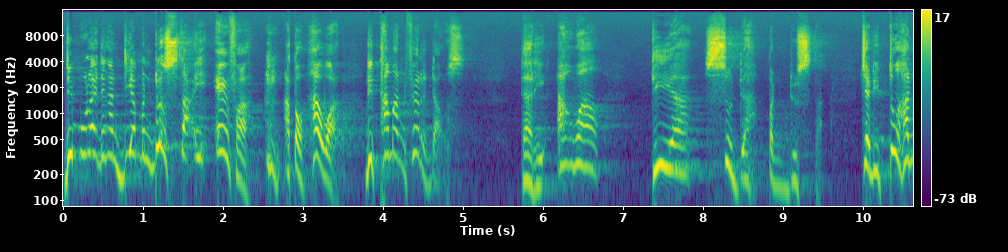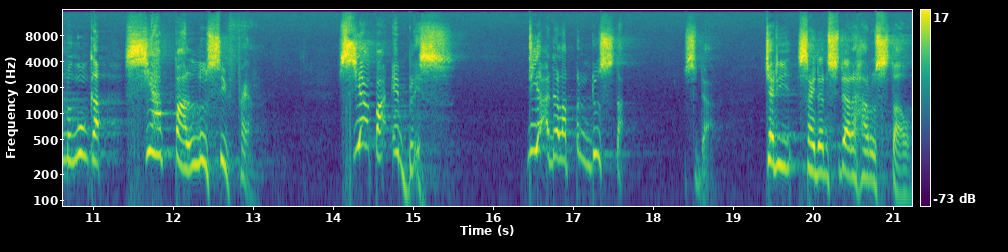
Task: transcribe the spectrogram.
Dimulai dengan dia mendustai Eva atau Hawa di Taman Firdaus. Dari awal dia sudah pendusta. Jadi Tuhan mengungkap siapa Lucifer. Siapa iblis. Dia adalah pendusta. Sudah. Jadi saya dan saudara harus tahu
